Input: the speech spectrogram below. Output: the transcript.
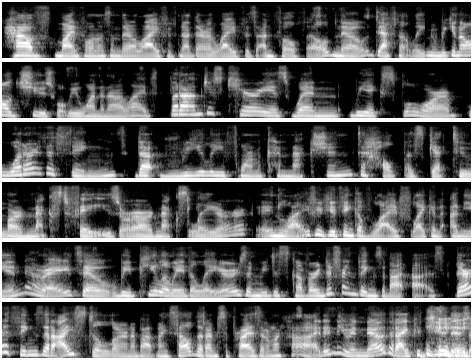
have mindfulness in their life if not their life is unfulfilled. No, definitely. I mean, we can all choose what we want in our lives. But I'm just curious when we explore what are the things that really form connection to help us get to our next phase or our next layer in life. If you think of life like an onion, right? So we peel away the layers and we discover different things about us. There are things that I still learn about myself that I'm surprised that I'm like, huh, I didn't even know that I could do this.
